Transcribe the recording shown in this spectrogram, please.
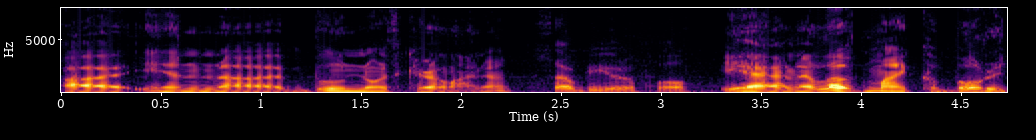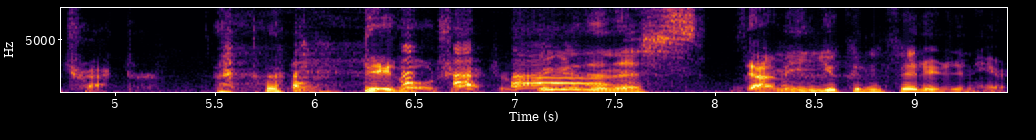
uh, in uh, Boone, North Carolina. So beautiful. Yeah, and I loved my Kubota tractor. Big old tractor, bigger than this. I mean, you couldn't fit it in here.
